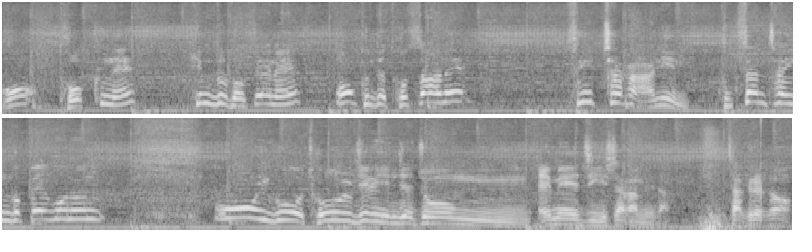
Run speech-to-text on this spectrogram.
어? 더 크네? 힘도 더 세네? 어? 근데 더 싸네? 승차가 아닌 국산차인 거 빼고는 어 이거 저울질이 이제 좀 애매해지기 시작합니다. 자 그래서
